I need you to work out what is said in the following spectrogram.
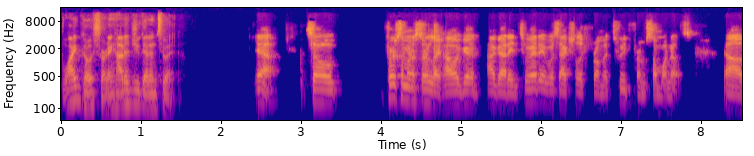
why ghostwriting? How did you get into it? Yeah. So first, I'm going to start like how I got I got into it. It was actually from a tweet from someone else. Uh,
